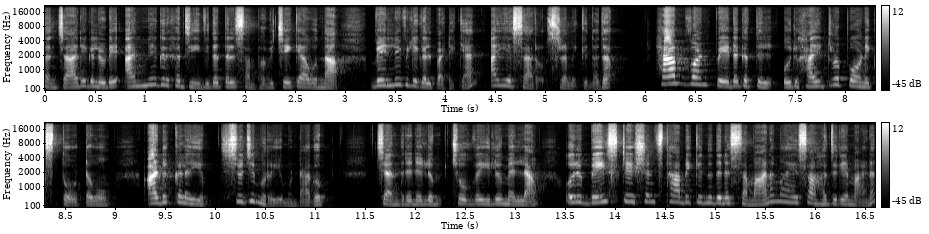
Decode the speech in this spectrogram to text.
സഞ്ചാരികളുടെ അന്യഗ്രഹ ജീവിതത്തിൽ സംഭവിച്ചേക്കാവുന്ന വെല്ലുവിളികൾ പഠിക്കാൻ ഐ എസ് ആർഒ ശ്രമിക്കുന്നത്. ഹാബ് വൺ പേടകത്തിൽ ഒരു ഹൈഡ്രോപോണിക്സ് തോട്ടവും അടുക്കളയും ശുചിമുറിയും ഉണ്ടാകും. ചന്ദ്രനിലും ചൊവ്വയിലുമെല്ലാം ഒരു ബേസ് സ്റ്റേഷൻ സ്ഥാപിക്കുന്നതിന് സമാനമായ സാഹചര്യമാണ്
